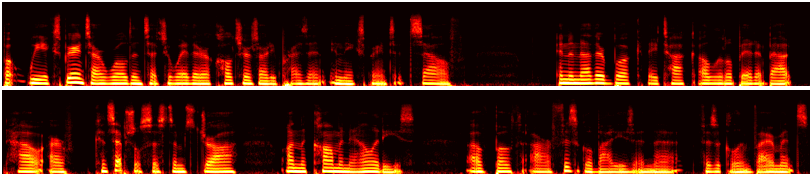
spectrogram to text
but we experience our world in such a way that our culture is already present in the experience itself. In another book, they talk a little bit about how our conceptual systems draw on the commonalities of both our physical bodies and the physical environments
